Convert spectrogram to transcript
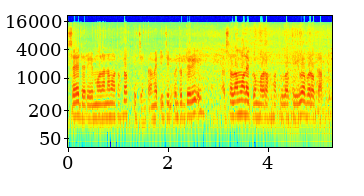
Saya dari Maulana Motovlog izin pamit izin undur diri. Assalamualaikum warahmatullahi wabarakatuh.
